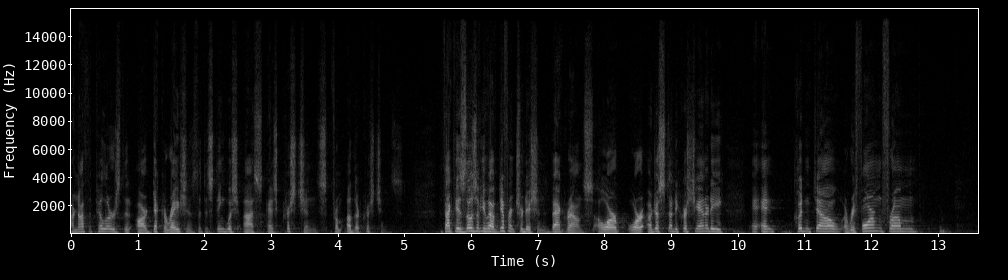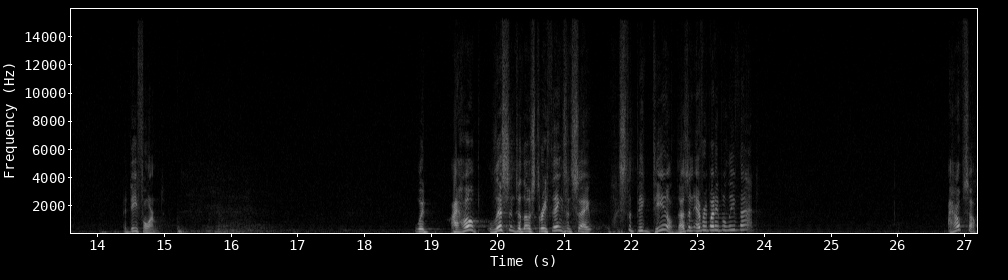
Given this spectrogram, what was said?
are not the pillars that are decorations that distinguish us as Christians from other Christians. The fact is, those of you who have different traditions, backgrounds, or, or, or just study Christianity and, and couldn't tell a reformed from a deformed, would, I hope, listen to those three things and say, What's the big deal? Doesn't everybody believe that? I hope so.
